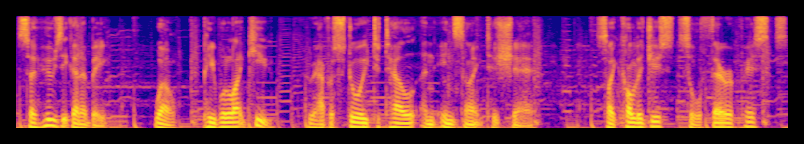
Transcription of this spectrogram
So, who's it going to be? Well, people like you who have a story to tell and insight to share. Psychologists or therapists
